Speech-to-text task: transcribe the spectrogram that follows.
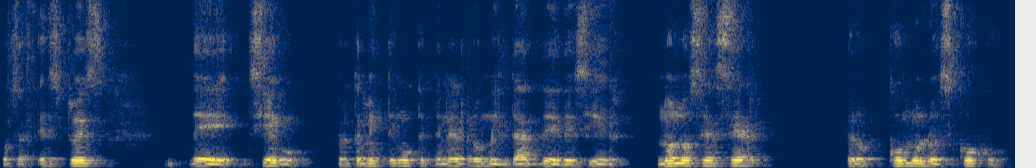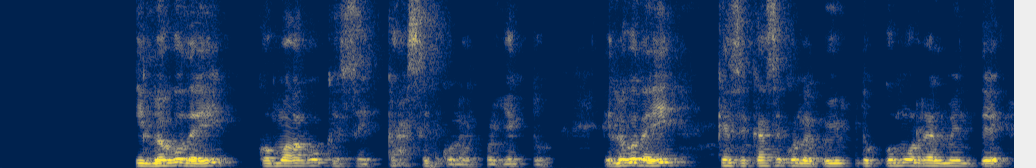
O sea, esto es de ciego, pero también tengo que tener la humildad de decir, no lo sé hacer, pero ¿cómo lo escojo? Y luego de ahí, ¿cómo hago que se case con el proyecto? Y luego de ahí, que se case con el proyecto, ¿cómo realmente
